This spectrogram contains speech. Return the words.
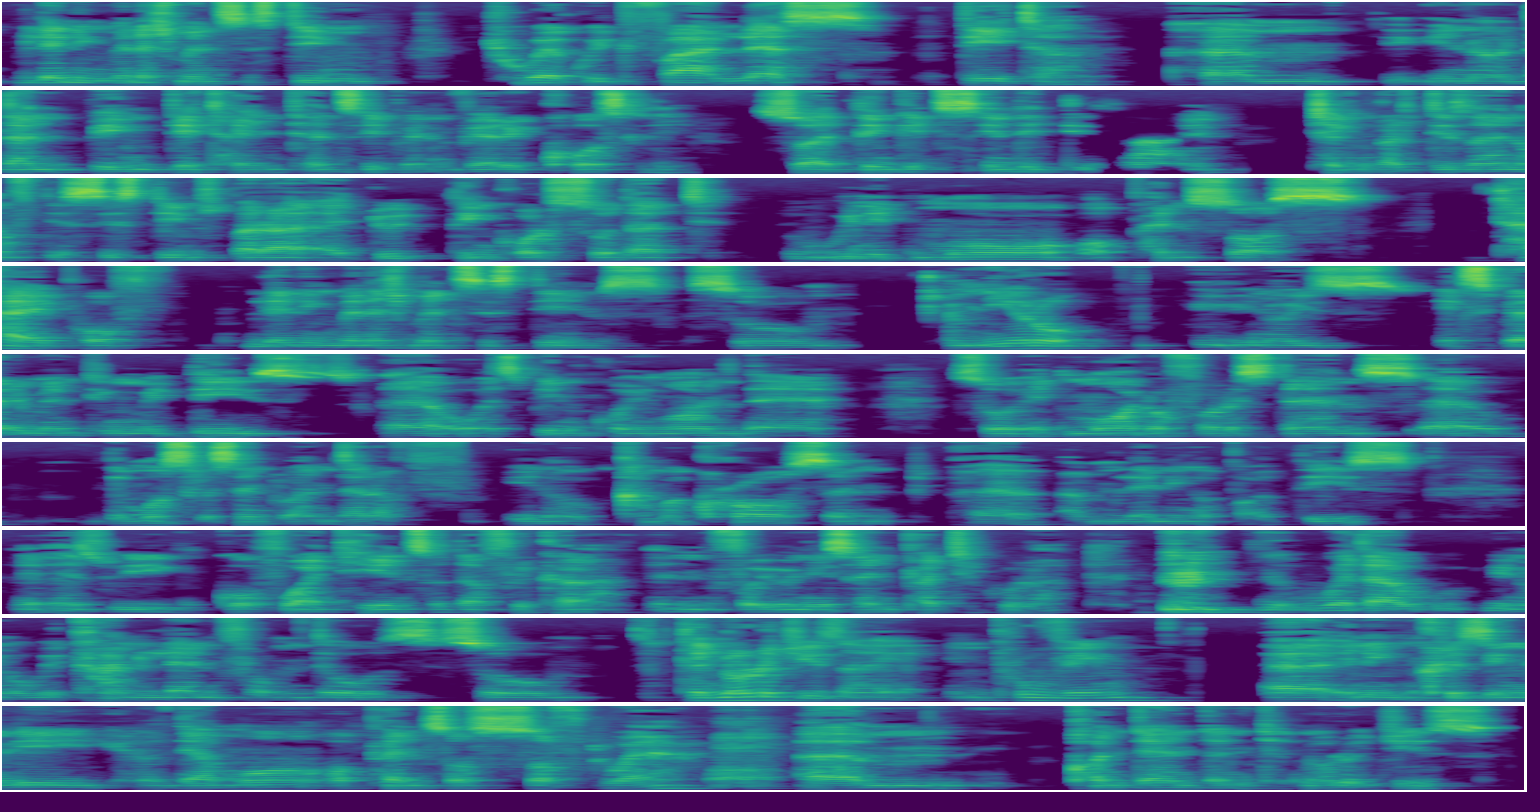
learning management system to work with far less data, um, you know, than being data intensive and very costly. So I think it's in the design, technical design of the systems. But I, I do think also that we need more open source type of learning management systems. So Europe, you know, is experimenting with this, uh, or it's been going on there. So Edmodo, for instance, uh, the most recent one that I've you know come across, and uh, I'm learning about this as we go forward here in South Africa, and for UNISA in particular, whether you know we can learn from those. So technologies are improving, uh, and increasingly, you know, there are more open source software, um, content, and technologies,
